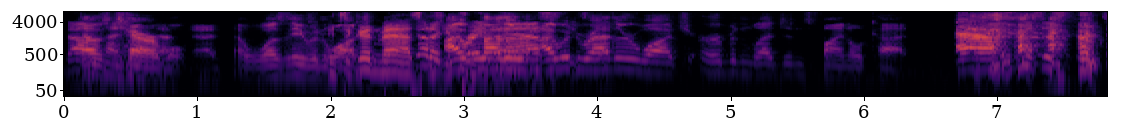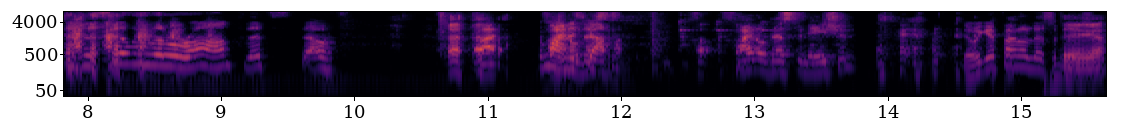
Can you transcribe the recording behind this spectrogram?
Valentine's was terrible. that bad. Wasn't even watching. it's a good mask. Got a if you I would rather. mask. I would It's rather watch Urban Legends Final Cut. It's just a, it's just a silly little romp. That's that was. Come on, Final, it's. Desti- Fi- Final Destination. Then we get Final Destination.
